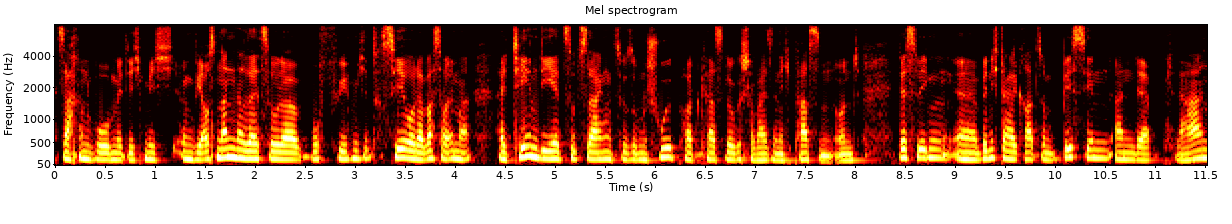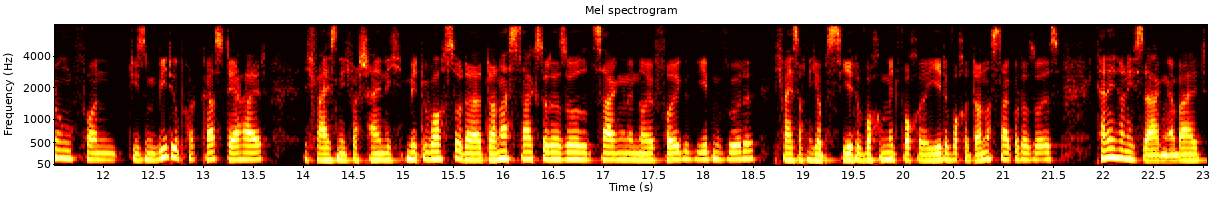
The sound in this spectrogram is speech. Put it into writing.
Sachen, womit ich mich irgendwie auseinandersetze oder wofür ich mich interessiere oder was auch immer. Halt Themen, die jetzt sozusagen zu so einem Schulpodcast logischerweise nicht passen. Und deswegen äh, bin ich da halt gerade so ein bisschen an der Planung von diesem Videopodcast, der halt ich weiß nicht, wahrscheinlich mittwochs oder donnerstags oder so sozusagen eine neue Folge geben würde. Ich weiß auch nicht, ob es jede Woche Mittwoch oder jede Woche Donnerstag oder so ist. Kann ich noch nicht sagen, aber halt,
